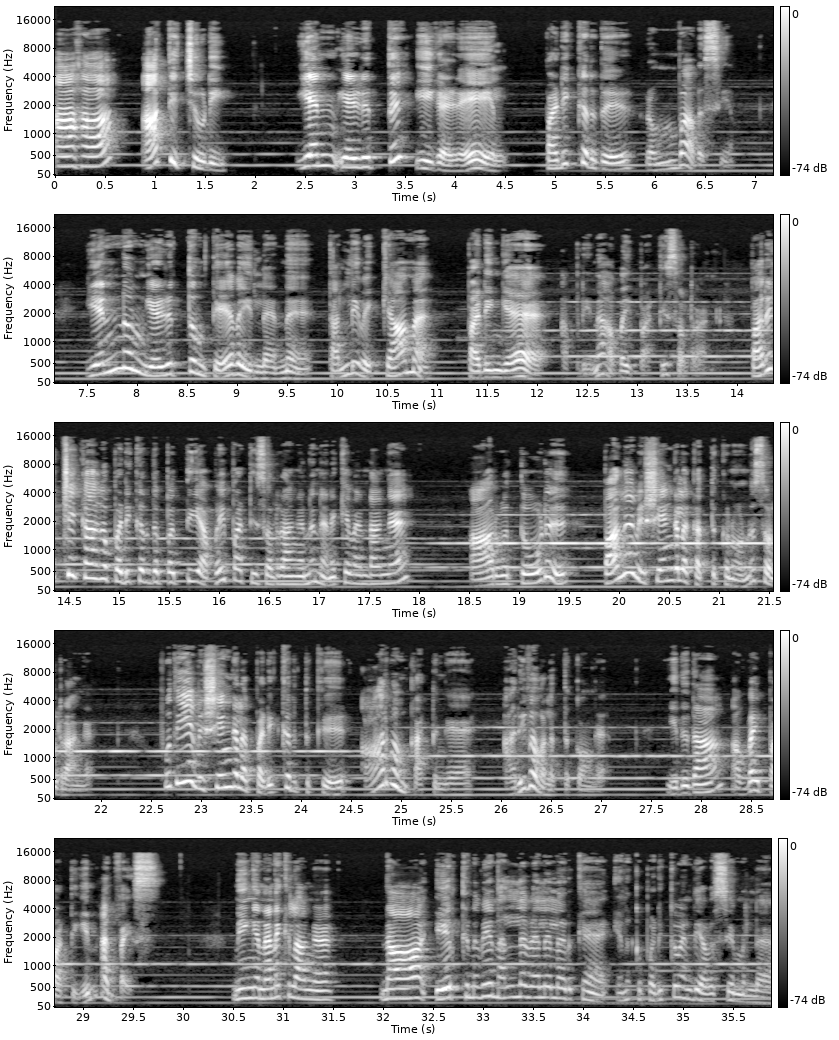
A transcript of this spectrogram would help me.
ஆஹா ஆத்திச்சூடி. என் எழுத்து இகழேல். படிக்கிறது ரொம்ப அவசியம். என்னும் எழுத்தும் தேவையில்லைன்னு தள்ளி வைக்காம படிங்க அப்படின்னு அவை பாட்டி சொல்றாங்க. பரீட்சைக்காக படிக்கிறத பத்தி அவை பாட்டி சொல்றாங்கன்னு நினைக்க வேண்டாங்க? ஆர்வத்தோடு பல விஷயங்களை கத்துக்கணும்னு சொல்றாங்க. புதிய விஷயங்களை படிக்கிறதுக்கு ஆர்வம் காட்டுங்க அறிவை வளர்த்துக்கோங்க. இதுதான் அவ்வை பாட்டியின் அட்வைஸ் நீங்க நினைக்கலாங்க. நான் ஏற்கனவே நல்ல வேலையில இருக்கேன். எனக்கு படிக்க வேண்டிய அவசியம் இல்லை.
